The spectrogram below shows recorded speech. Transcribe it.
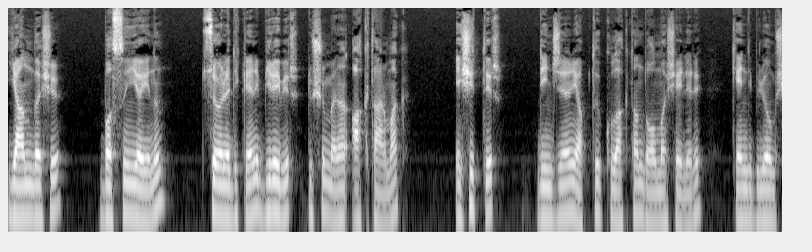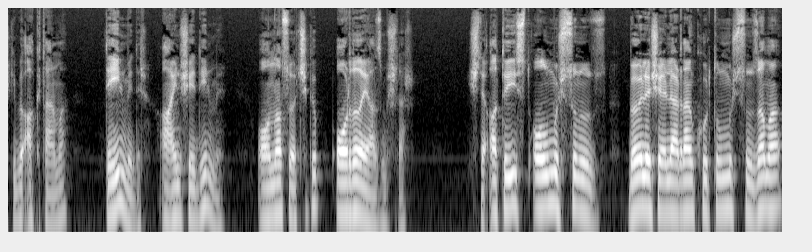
yandaşı basın yayının söylediklerini birebir düşünmeden aktarmak eşittir. Dincilerin yaptığı kulaktan dolma şeyleri kendi biliyormuş gibi aktarma değil midir? Aynı şey değil mi? Ondan sonra çıkıp orada da yazmışlar. İşte ateist olmuşsunuz, böyle şeylerden kurtulmuşsunuz ama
